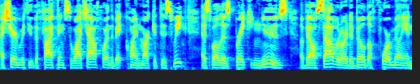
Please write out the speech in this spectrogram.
I shared with you the five things to watch out for in the Bitcoin market this week, as well as breaking news of El Salvador to build a $4 million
